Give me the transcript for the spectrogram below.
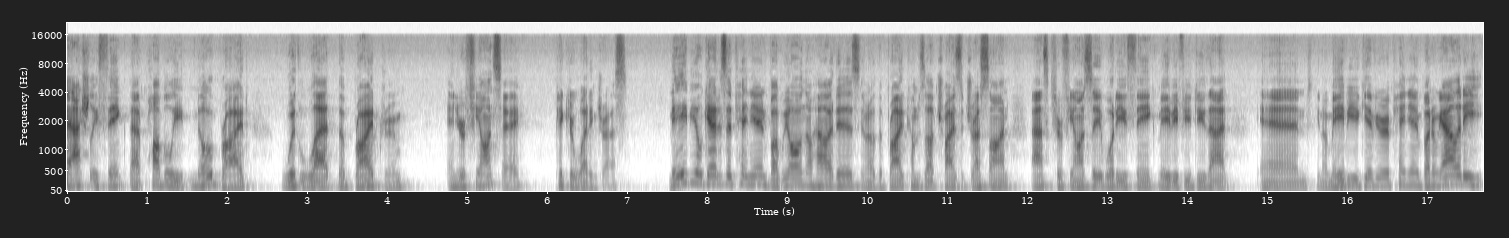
actually think that probably no bride would let the bridegroom and your fiance pick your wedding dress. Maybe you'll get his opinion, but we all know how it is. You know, the bride comes up, tries the dress on, asks her fiance, "What do you think?" Maybe if you do that, and you know, maybe you give your opinion, but in reality,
